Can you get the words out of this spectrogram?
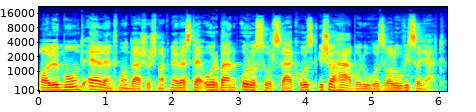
A Le Monde ellentmondásosnak nevezte Orbán Oroszországhoz és a háborúhoz való viszonyát.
